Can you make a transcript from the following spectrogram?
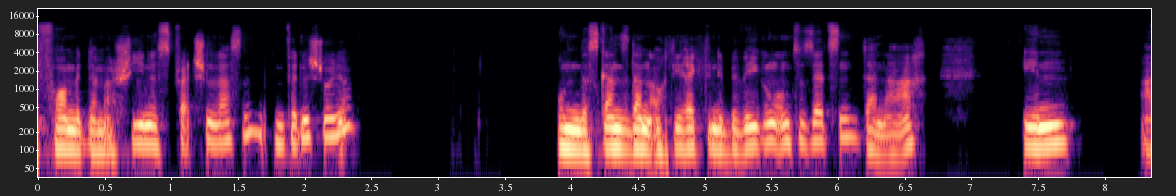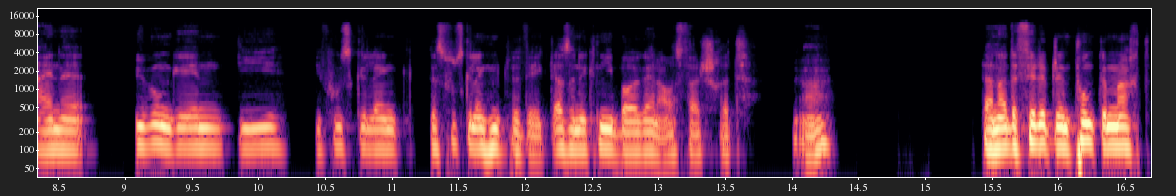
Form mit einer Maschine stretchen lassen im Fitnessstudio, um das Ganze dann auch direkt in die Bewegung umzusetzen. Danach in eine Übung gehen, die die Fußgelenk, das Fußgelenk mitbewegt, also eine Kniebeuge, ein Ausfallschritt. Ja. Dann hatte Philipp den Punkt gemacht,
